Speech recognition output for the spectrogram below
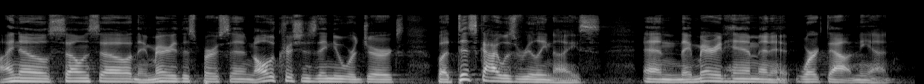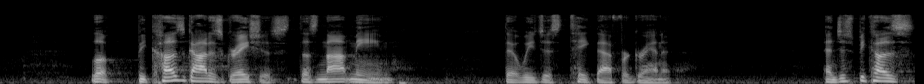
I know so and so, and they married this person, and all the Christians they knew were jerks, but this guy was really nice, and they married him, and it worked out in the end. Look, because God is gracious does not mean that we just take that for granted. And just because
